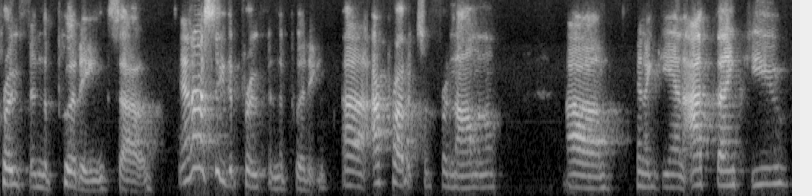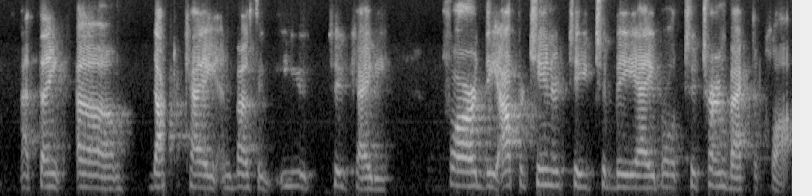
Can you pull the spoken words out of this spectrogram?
proof in the pudding. So and I see the proof in the pudding. Uh, our products are phenomenal. Um, and again, I thank you. I thank um, Dr. K and both of you too, Katie, for the opportunity to be able to turn back the clock.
